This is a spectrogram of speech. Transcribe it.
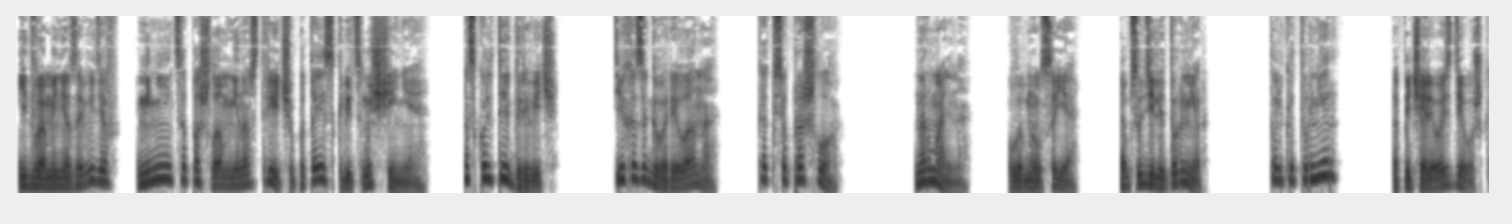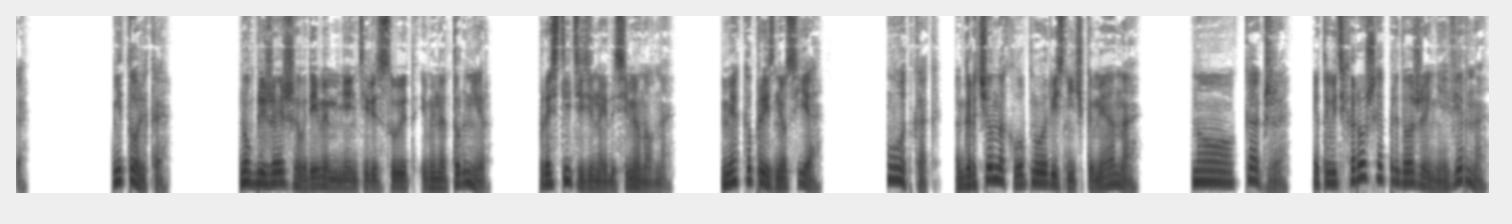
Едва меня завидев, именинница пошла мне навстречу, пытаясь скрыть смущение. «Аскольд Игоревич», — тихо заговорила она, — «как все прошло?» «Нормально», — улыбнулся я. «Обсудили турнир». «Только турнир?» — опечалилась девушка. «Не только. Но в ближайшее время меня интересует именно турнир. Простите, Зинаида Семеновна. Мягко произнес я. Вот как. Огорченно хлопнула ресничками она. Но как же? Это ведь хорошее предложение, верно?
